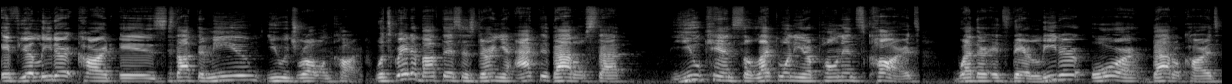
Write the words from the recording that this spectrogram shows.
if your leader card is Dr. Myuu, you would draw one card. What's great about this is during your active battle step, you can select one of your opponent's cards, whether it's their leader or battle cards,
